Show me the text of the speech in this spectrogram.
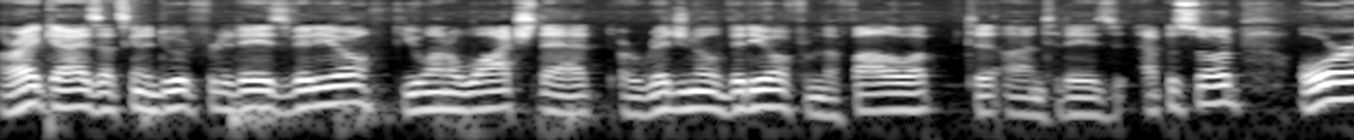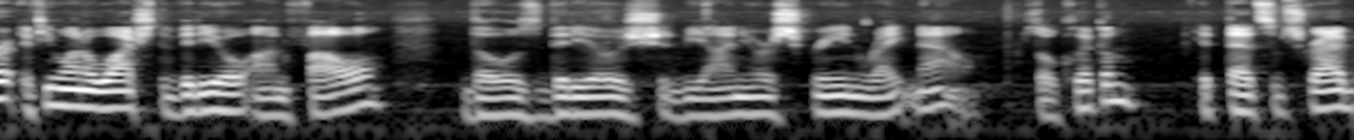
All right, guys, that's going to do it for today's video. If you want to watch that original video from the follow-up to, on today's episode, or if you want to watch the video on foul, those videos should be on your screen right now. So click them, hit that subscribe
